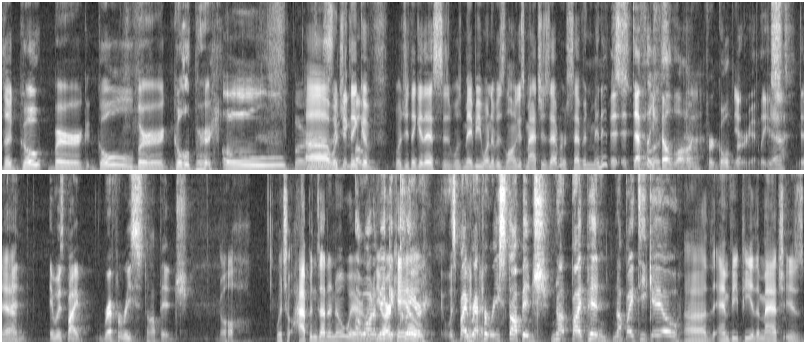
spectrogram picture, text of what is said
the Goatberg, Goldberg, Goldberg. Old bird. Uh, what'd you think boat. of? What'd you think of this? It was maybe one of his longest matches ever. Seven minutes. It, it definitely was, felt long yeah. for Goldberg, at least. Yeah. Yeah. And it was by referee stoppage. oh, which happens out of nowhere. I like want to make RKO. it clear. It was by referee stoppage, not by pin, not by TKO. Uh, the MVP of the match is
